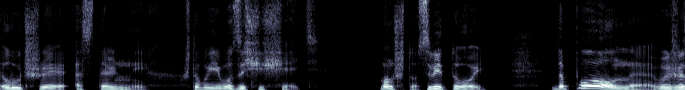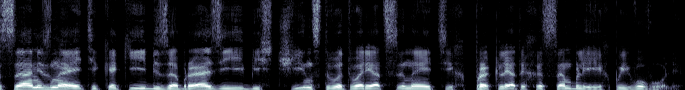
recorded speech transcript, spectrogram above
лучше остальных, что вы его защищаете? Он что, святой? Да полно, вы же сами знаете, какие безобразия и бесчинства творятся на этих проклятых ассамблеях по его воле.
